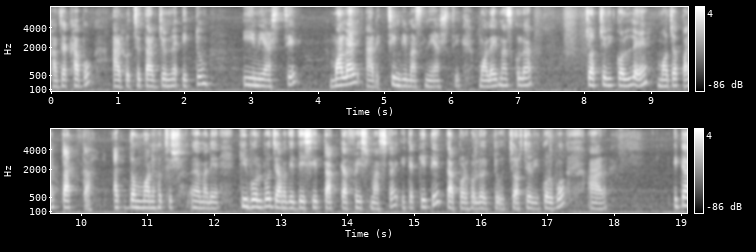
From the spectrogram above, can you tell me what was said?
ভাজা খাব। আর হচ্ছে তার জন্য একটু ই নিয়ে আসছে, মলাই আর চিংড়ি মাছ নিয়ে আসছি। মলাই মাছগুলা চচ্চড়ি করলে মজা পায় টাটকা। একদম মনে হচ্ছে মানে কি বলব যে আমাদের দেশের টাটকা ফ্রেশ মাছটা, এটা কেটে তারপর হলো একটু চচ্চড়ি করব। আর এটা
